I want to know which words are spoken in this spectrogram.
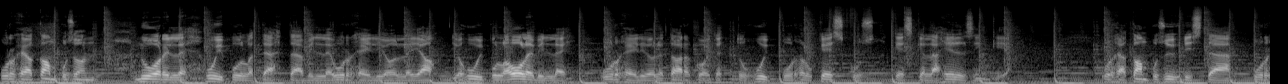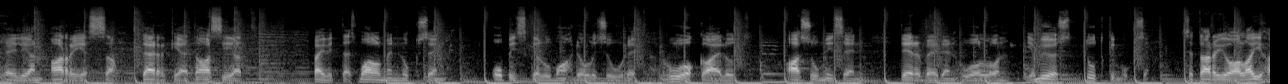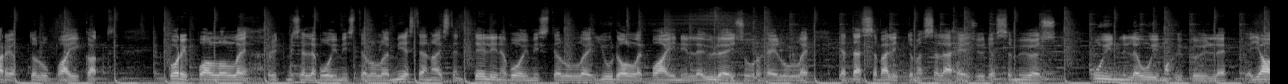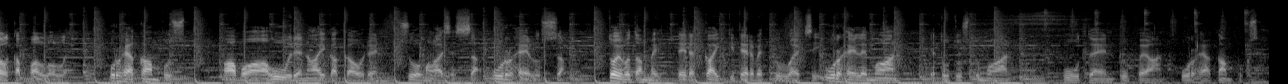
Urhea Kampus on nuorille huipuilla tähtääville urheilijoille ja jo huipulla oleville urheilijoille tarkoitettu huippuurheilukeskus keskellä Helsinkiä. Urhea Kampus yhdistää urheilijan arjessa tärkeät asiat, päivittäisvalmennuksen, opiskelumahdollisuudet, ruokailut, asumisen, terveydenhuollon ja myös tutkimuksen. Se tarjoaa lajiharjoittelupaikat, koripallolle, rytmiselle voimistelulle, miesten ja naisten telinevoimistelulle, judolle, painille, yleisurheilulle ja tässä välittömässä läheisyydessä myös uinnille, uimahypyille ja jalkapallolle. Urhea Campus avaa uuden aikakauden suomalaisessa urheilussa. Toivotamme teidät kaikki tervetulleeksi urheilemaan ja tutustumaan uuteen upeaan Urhea Kampukseen.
